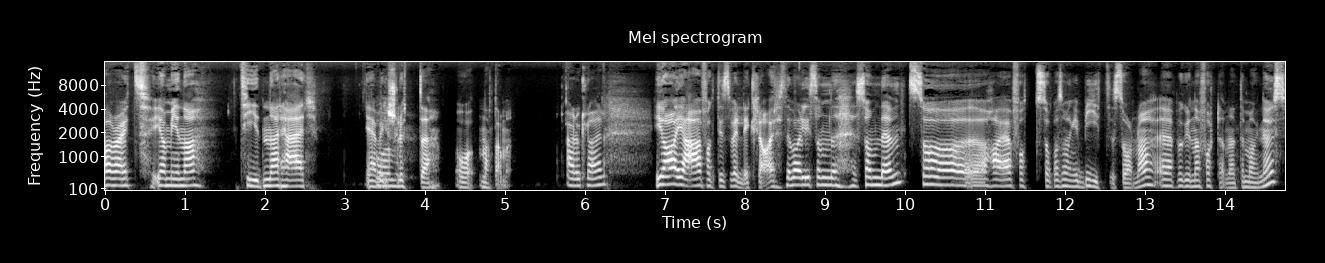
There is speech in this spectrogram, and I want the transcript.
All right, Jamina. Tiden er her. Jeg vil slutte å nattamme. Er du klar? Ja, jeg er faktisk veldig klar. Det var liksom, Som nevnt så har jeg fått såpass mange bitesår nå eh, av fortennene til Magnus.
